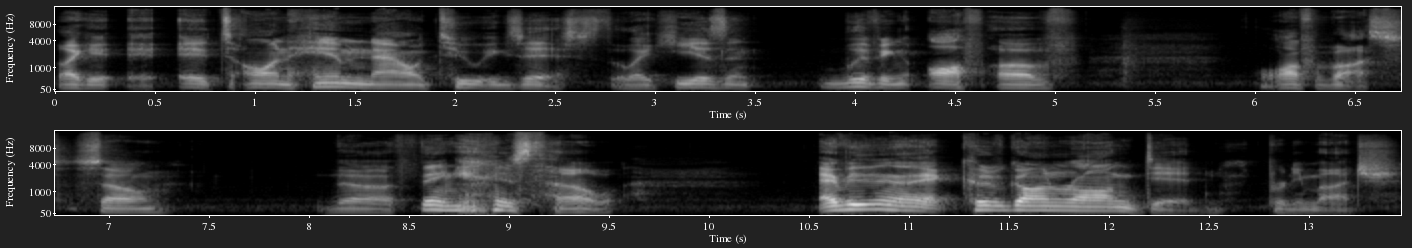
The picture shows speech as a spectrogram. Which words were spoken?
like it, it, it's on him now to exist. Like he isn't living off of off of us. So the thing is though, everything that could have gone wrong did pretty much.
